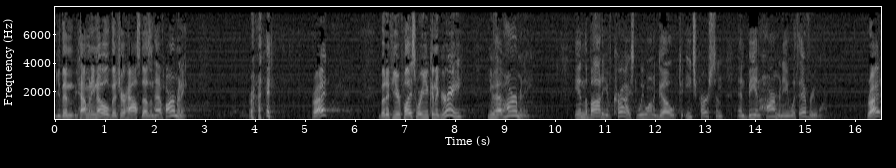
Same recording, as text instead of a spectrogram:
then how many know that your house doesn't have harmony? Right? Right? But if you're a place where you can agree, you have harmony. In the body of Christ, we want to go to each person and be in harmony with everyone. Right?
